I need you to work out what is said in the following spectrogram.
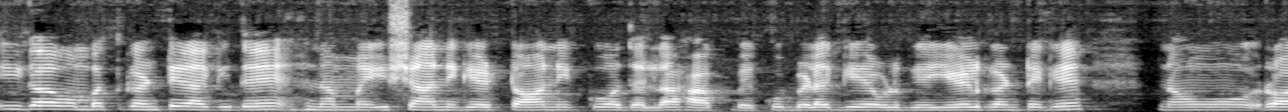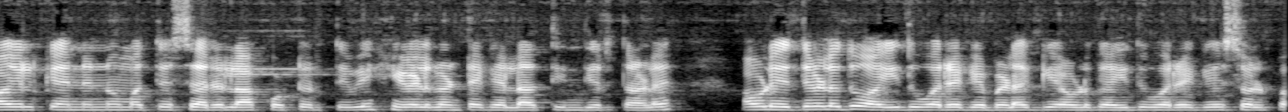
ಈಗ ಒಂಬತ್ತು ಗಂಟೆ ಆಗಿದೆ. ನಮ್ಮ ಇಶಾನಿಗೆ ಟಾನಿಕ್ಕು ಅದೆಲ್ಲ ಹಾಕಬೇಕು. ಬೆಳಗ್ಗೆ ಅವಳಿಗೆ ಏಳು ಗಂಟೆಗೆ ನಾವು ರಾಯಲ್ ಕ್ಯಾನನ್ನು ಮತ್ತು ಸರೆಲ್ಲ ಕೊಟ್ಟಿರ್ತೀವಿ. ಏಳು ಗಂಟೆಗೆಲ್ಲ ತಿಂದಿರ್ತಾಳೆ. ಅವಳು ಎದ್ದೇಳೋದು ಐದುವರೆಗೆ. ಬೆಳಗ್ಗೆ ಅವಳಿಗೆ ಐದುವರೆಗೆ ಸ್ವಲ್ಪ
